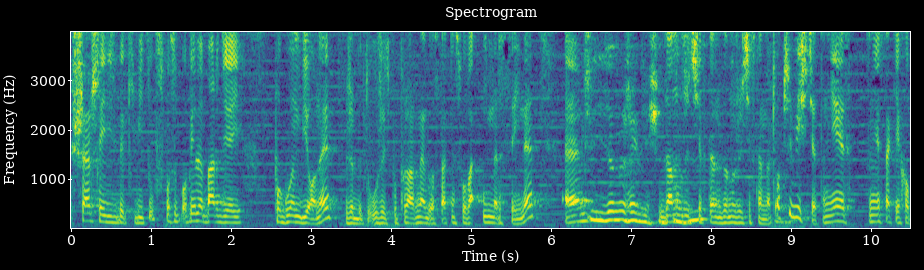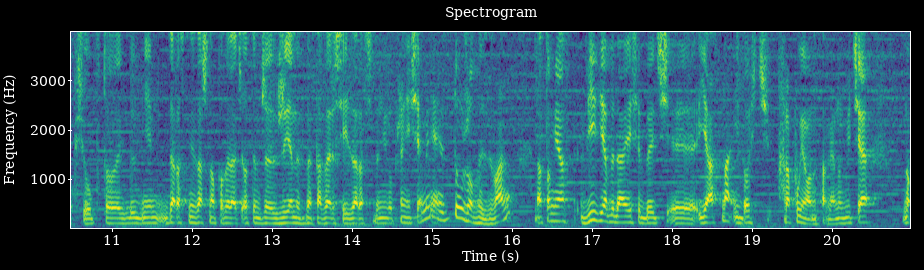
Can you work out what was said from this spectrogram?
szerszej liczbie kibiców w sposób o wiele bardziej pogłębiony, żeby tu użyć popularnego ostatnio słowa imersyjny, Czyli zanurzenie się. zanurzyć się w ten, zanurzyć się w ten mecz. Oczywiście, to nie jest, to nie jest takie hop to jakby nie, zaraz nie zacznę opowiadać o tym, że żyjemy w metaversie i zaraz się do niego przeniesiemy. Nie, jest dużo wyzwań, natomiast wizja wydaje się być y, jasna i dość frapująca. Mianowicie, no,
